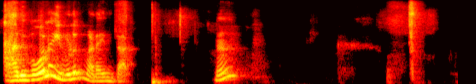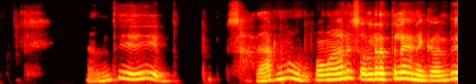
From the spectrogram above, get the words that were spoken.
அது போல இவளும் அடைந்தாள். வந்து சாதாரணமா உபமானு சொல்றதுல எனக்கு வந்து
